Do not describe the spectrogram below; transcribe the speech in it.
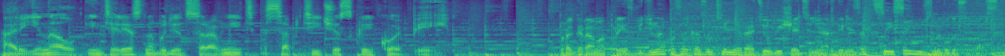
Оригинал интересно будет сравнить с оптической копией. Программа произведена по заказу телерадиовещательной организации Союзного государства.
